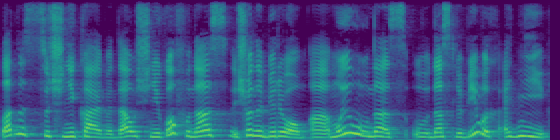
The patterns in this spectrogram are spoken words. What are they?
ладно, с учениками, да, учеников у нас еще наберем, а мы у нас, у нас любимых одни.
